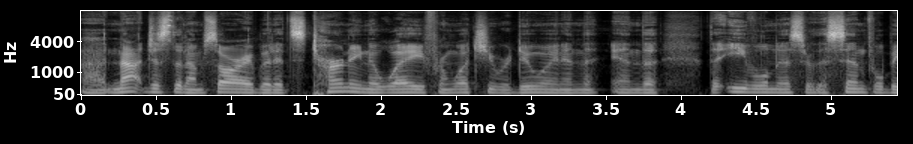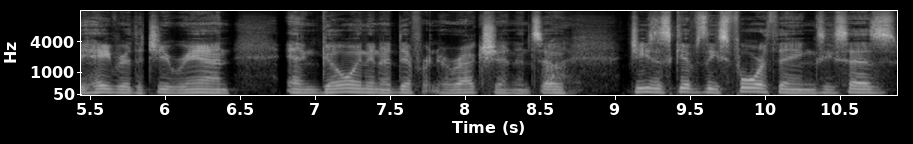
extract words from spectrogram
Uh, not just that I'm sorry, but it's turning away from what you were doing and the and the the evilness or the sinful behavior that you were in, and going in a different direction. And so right. Jesus gives these four things. He says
